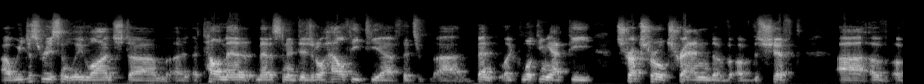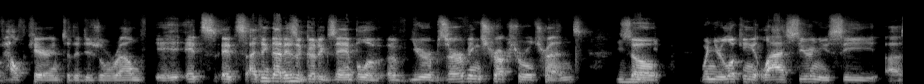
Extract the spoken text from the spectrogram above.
Uh, we just recently launched um, a, a, telemedicine and digital health ETF that's uh, been like looking at the structural trend of, of the shift uh, of, of healthcare into the digital realm. It's, it's, I think that is a good example of, of you're observing structural trends. Mm-hmm. So when you're looking at last year and you see uh,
